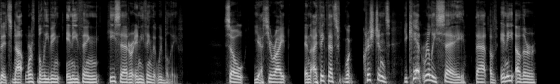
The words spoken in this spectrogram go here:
it's not worth believing anything he said or anything that we believe. So, yes, you're right. And I think that's what Christians, you can't really say that of any other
